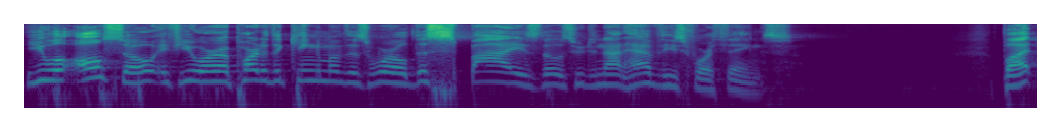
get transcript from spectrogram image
You will also, if you are a part of the kingdom of this world, despise those who do not have these four things. But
